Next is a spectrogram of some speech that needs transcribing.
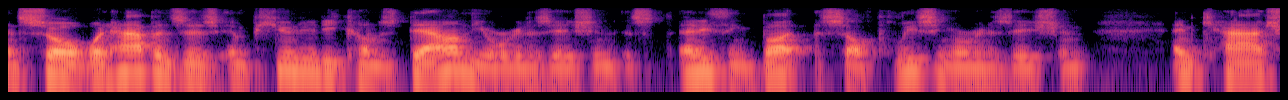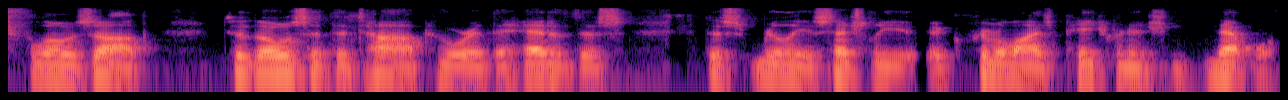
And so what happens is impunity comes down the organization. It's anything but a self-policing organization, and cash flows up to those at the top who are at the head of this, this really essentially a criminalized patronage network.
